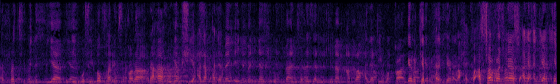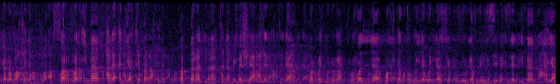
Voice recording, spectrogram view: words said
الرث من الثياب الذي هو في مظهر الفقراء رآه يمشي على قدميه بينما الناس ركبان فنزل الإمام عن راحلته وقال اركب هذه الراحلة. فأصر الناس على أن يركب رواحلهم وأصر الإمام على أن يركب راحلته وغبر الإمام قدميه مشى على الأقدام والرجل راكب وظل وقتا طويلا والناس يقولون له انزل فإن الإمام أعياه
